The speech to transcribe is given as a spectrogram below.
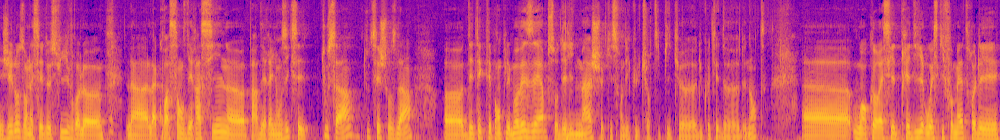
géloses, on essaie de suivre la, croissance des racines euh, par des rayons X, et tout ça, toutes ces choses-là, euh, détecter par exemple les mauvaises herbes sur des lits de mâche qui sont des cultures typiques euh, du côté de, Nantes, euh, ou encore essayer de prédire où est-ce qu'il faut mettre les,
